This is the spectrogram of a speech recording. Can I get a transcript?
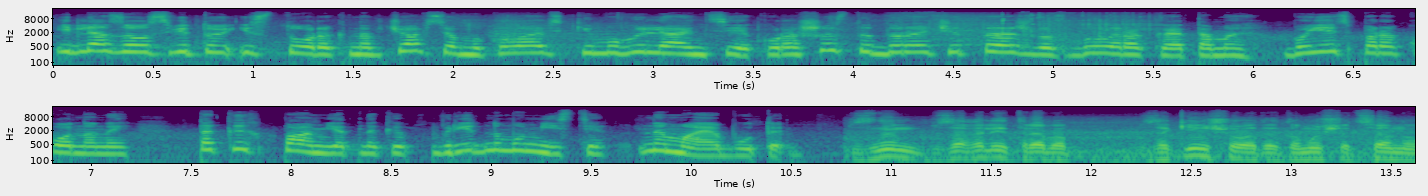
Ілля за освітою історик навчався в Миколаївській Могилянці, яку рашисти, до речі, теж розбили ракетами. Боєць переконаний, таких пам'ятників в рідному місті не має бути. З ним взагалі треба закінчувати, тому що це ну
